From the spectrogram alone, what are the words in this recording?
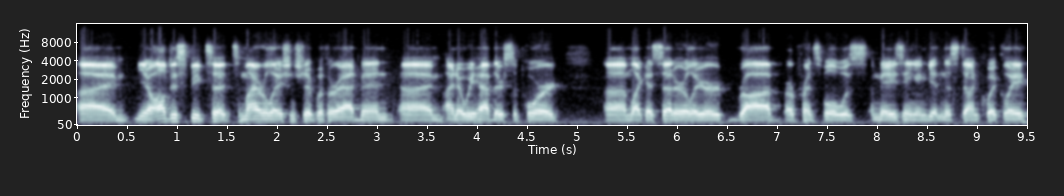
Um, you know, I'll just speak to to my relationship with our admin. Um, I know we have their support. Um, like I said earlier, Rob, our principal, was amazing in getting this done quickly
